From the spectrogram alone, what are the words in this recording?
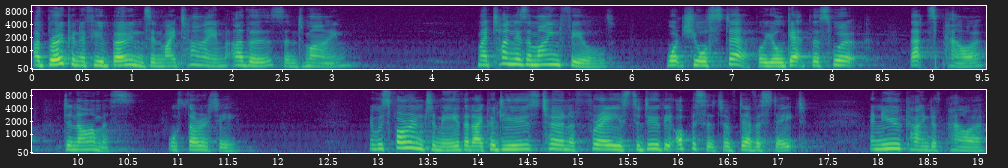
I've broken a few bones in my time, others and mine. My tongue is a minefield. Watch your step, or you'll get this work. That's power, dynamis, authority. It was foreign to me that I could use turn of phrase to do the opposite of devastate, a new kind of power,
